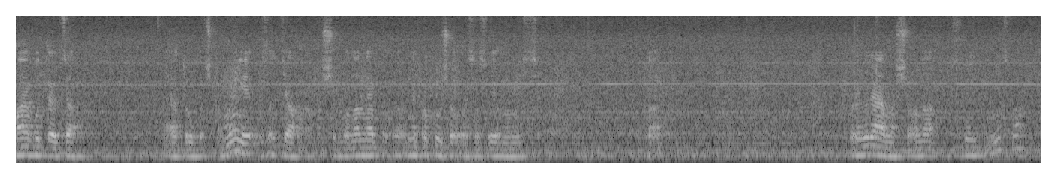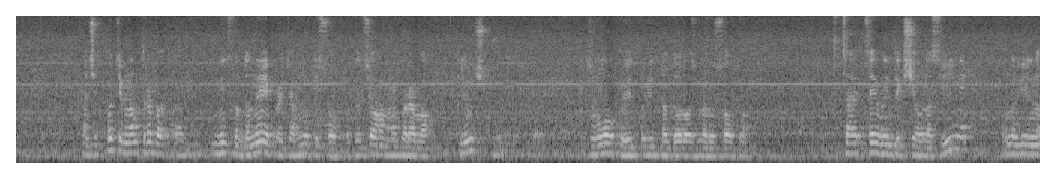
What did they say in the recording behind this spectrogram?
має бути оця е, трубочка. Ми її затягуємо, щоб вона не, не прокручувалася в своєму місці. Так. Перевіряємо, що вона стоїть міцно. Значить, потім нам треба е, міцно до неї притягнути сопло. Для цього ми беремо ключ з головкою відповідно до розміру сопла. Цей винтик ще у нас вільний, воно вільно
